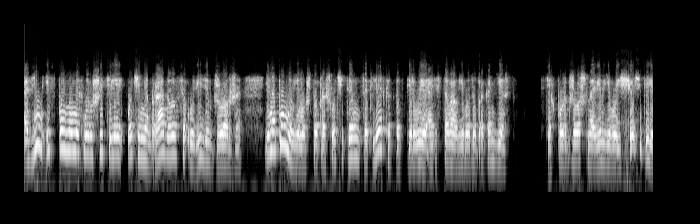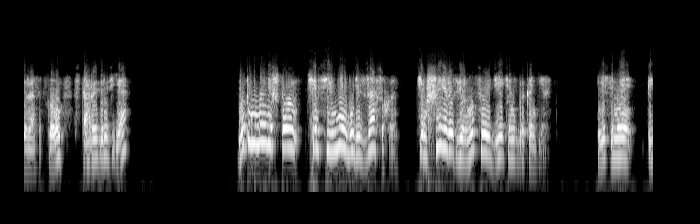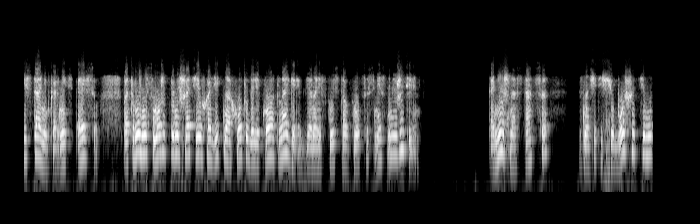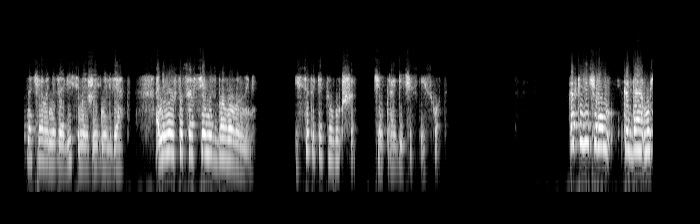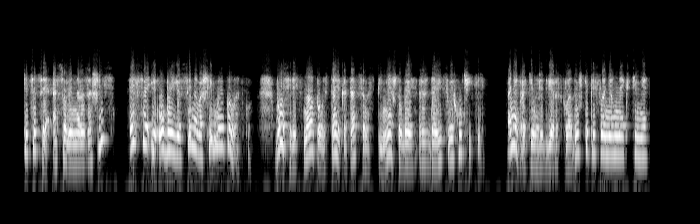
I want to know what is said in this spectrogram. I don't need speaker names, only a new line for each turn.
Один из пойманных нарушителей очень обрадовался, увидев Джорджа, и напомнил ему, что прошло 14 лет, как тот впервые арестовал его за браконьерство. С тех пор Джордж ловил его еще четыре раза, словом, старые друзья. Мы понимали, что чем сильнее будет засуха, тем шире развернут свою деятельность браконьеры. Если мы перестанем кормить Эльсу, патруль не сможет помешать ей уходить на охоту далеко от лагеря, где она рискует столкнуться с местными жителями. Конечно, остаться значит еще больше тянуть начало независимой жизни львят. Они вырастут совсем избалованными. И все таки это лучше, чем трагический исход. Как-то вечером, когда мухи ЦЦ особенно разошлись, Эльса и оба ее сына вошли в мою палатку, бросились на пол и стали кататься на спине, чтобы раздавить своих мучителей. Они опрокинули две раскладушки, прислоненные к стене.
